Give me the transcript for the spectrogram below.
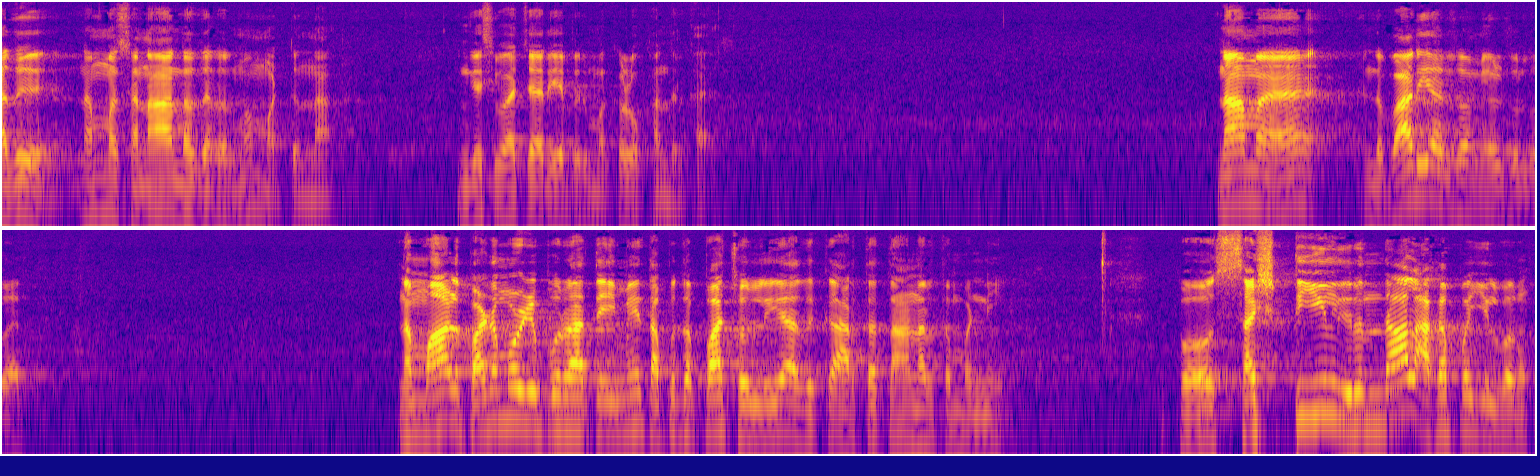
அது நம்ம சனாதன தர்மம் மட்டும்தான். இங்கே சிவாச்சாரிய பெருமக்கள் உட்காந்துருக்கார் நாம் இந்த பாரியார் சுவாமிகள் சொல்லுவார் நம்மால் பழமொழி புறாத்தையுமே தப்பு தப்பாக சொல்லி அதுக்கு அர்த்தத்தை அனர்த்தம் பண்ணி இப்போது சஷ்டியில் இருந்தால் அகப்பையில் வரும்.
